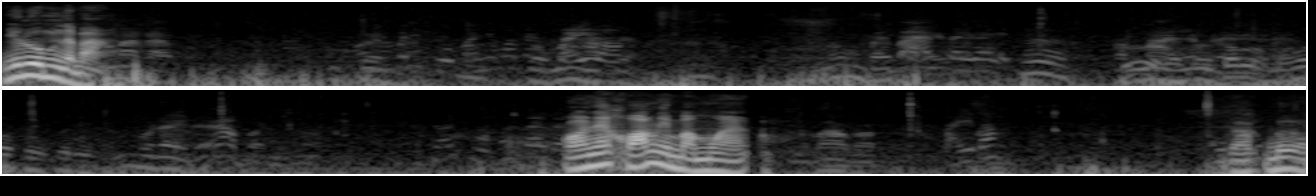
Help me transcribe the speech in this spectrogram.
อยุรุมน่ะบ่า มาครับเพื่อนส่งมาครับเนี่ยลุงบายบายทำไมยังต้องลงมาว่าถูกกันบ่ได้แล้วบัดนี้ อ๋อในของนี่บ่มวนบ้าครับรักเบิ่ง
